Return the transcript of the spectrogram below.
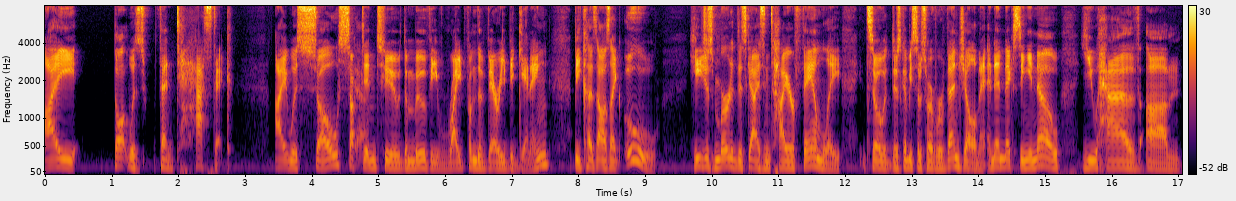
I thought was fantastic I was so sucked yeah. into the movie right from the very beginning because I was like, ooh, he just murdered this guy's entire family. So there's going to be some sort of revenge element. And then next thing you know, you have. Um,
